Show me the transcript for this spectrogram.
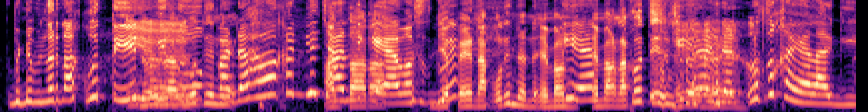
bener-bener nakutin Iya, gitu. nakutin. Padahal kan dia cantik Antara ya maksud dia gue. pengen nakutin dan emang Iya. emang nakutin Iya dan lo tuh kayak lagi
